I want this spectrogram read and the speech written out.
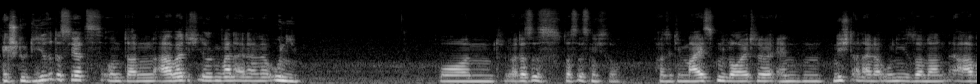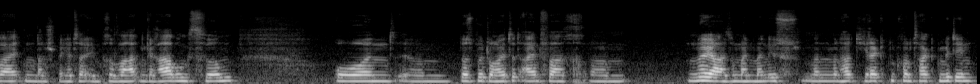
ich studiere das jetzt und dann arbeite ich irgendwann an einer Uni. Und ja, das ist, das ist nicht so. Also die meisten Leute enden nicht an einer Uni, sondern arbeiten dann später in privaten Grabungsfirmen. Und ähm, das bedeutet einfach, ähm, naja, also man, man, ist, man, man hat direkten Kontakt mit den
